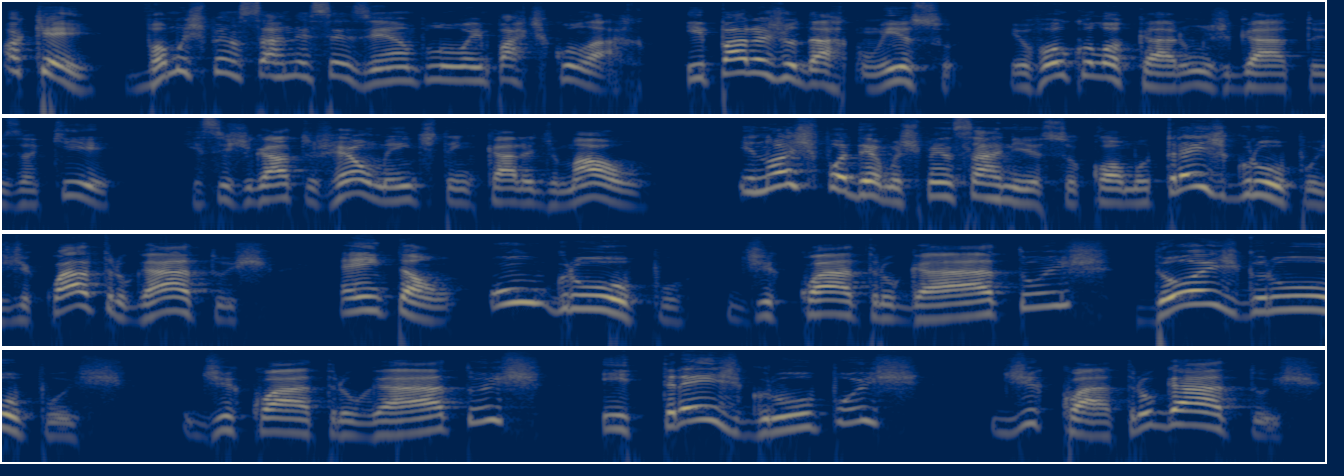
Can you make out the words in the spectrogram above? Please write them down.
Ok, vamos pensar nesse exemplo em particular. E, para ajudar com isso, eu vou colocar uns gatos aqui, esses gatos realmente têm cara de mal, e nós podemos pensar nisso como três grupos de quatro gatos, então, um grupo de quatro gatos, dois grupos de quatro gatos e três grupos de quatro gatos.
